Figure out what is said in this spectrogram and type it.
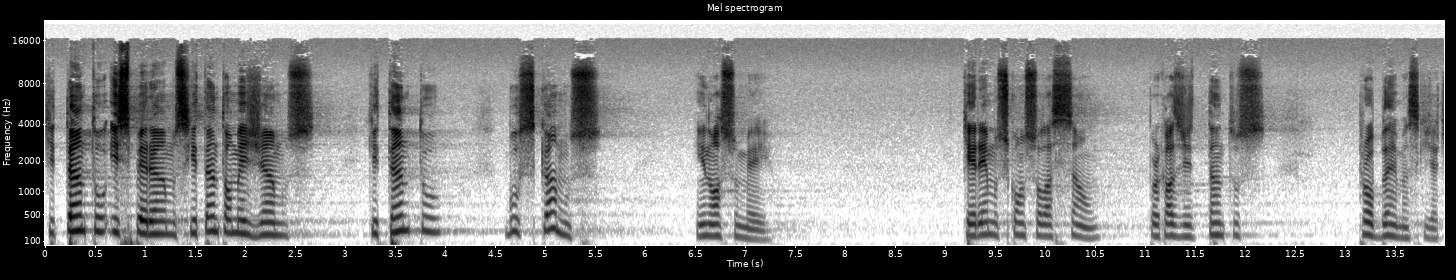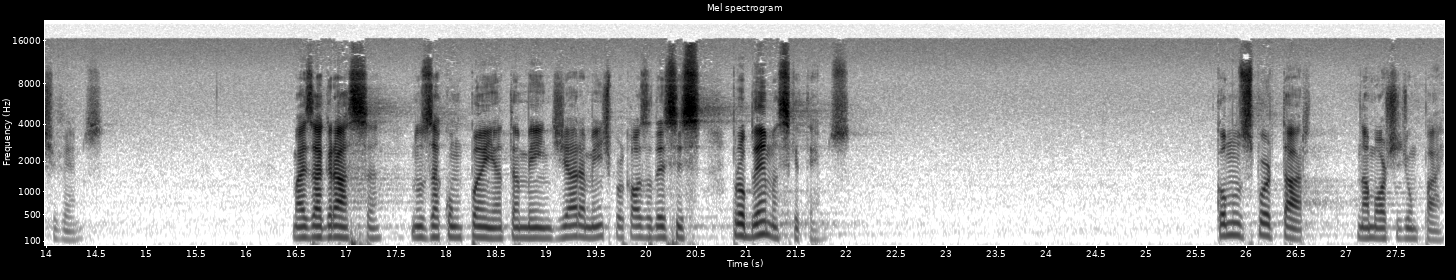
que tanto esperamos, que tanto almejamos, que tanto buscamos em nosso meio. Queremos consolação por causa de tantos problemas que já tivemos. Mas a graça nos acompanha também diariamente por causa desses problemas que temos. Como nos portar na morte de um pai,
